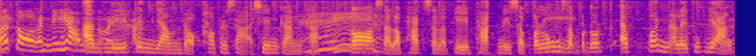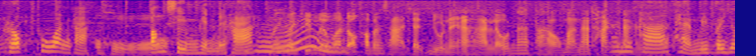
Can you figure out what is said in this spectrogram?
มาต่อกันที่ยำหอันน่อยนี้ค่ะเป็นยำดอกข้าวพรรษาเช่นกันค่ะอืมก็สารพัดสารเพผักนี่สับปะรดนี่สับปะรดแอปเปิ้ลอะไรทุกอย่างครบถ้วนค่ะ โอ้โห ต้องชิมเห็นไหมคะ ไม่เคยคิดเลยว่าดอกข้าวพรรษาจะอยู่ในอาหารแล้วหน้าตาออกมาน่าทานใช่ขไหมนาดนี้คะแถมมีประโย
